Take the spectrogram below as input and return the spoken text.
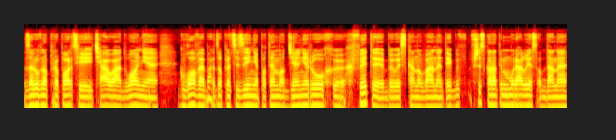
zarówno proporcje jej ciała, dłonie, głowę bardzo precyzyjnie, potem oddzielnie ruch, e, chwyty były skanowane. To jakby wszystko na tym muralu jest oddane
